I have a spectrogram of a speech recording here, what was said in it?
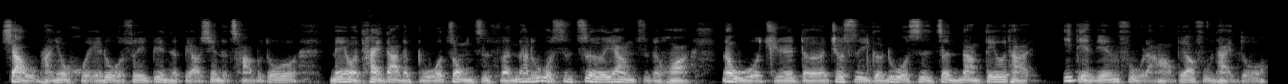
下午盘又回落，所以变得表现的差不多，没有太大的伯仲之分。那如果是这样子的话，那我觉得就是一个弱势震荡，Delta。一点点负了哈，不要负太多。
